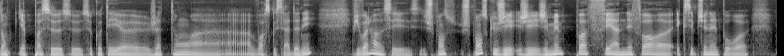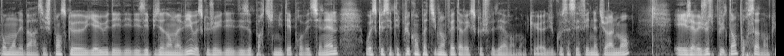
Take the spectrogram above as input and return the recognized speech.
Donc il n'y a pas ce, côté euh, j'attends à, voir ce que ça a donné. Puis voilà, je pense que j'ai même pas fait un effort euh, exceptionnel pour euh, pour m'en débarrasser. Je pense qu'il y a eu des, des, des épisodes dans ma vie où est-ce que j'ai eu des, opportunités professionnelles ou est-ce que c'était plus compatible en fait avec ce que je faisais avant. Donc euh, du coup ça s'est fait naturellement et j'avais juste plus le temps pour ça. Donc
